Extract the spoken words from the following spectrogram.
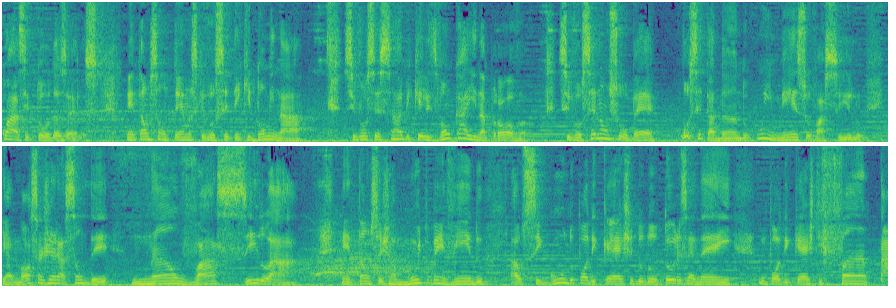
quase todas elas. Então são temas que você tem que dominar. Se você sabe que eles vão cair na prova, se você não souber, você está dando um imenso vacilo e a nossa geração D não vacila. Então seja muito bem-vindo ao segundo podcast do Doutores Enem, um podcast fantástico.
